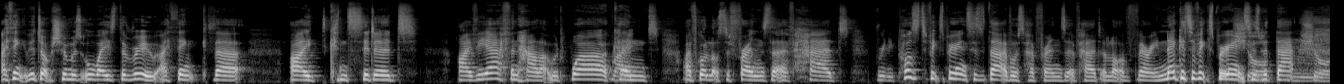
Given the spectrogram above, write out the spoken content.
I think adoption was always the route. I think that I considered IVF and how that would work. Right. And I've got lots of friends that have had really positive experiences with that. I've also had friends that have had a lot of very negative experiences Sure, with that. mm, sure.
